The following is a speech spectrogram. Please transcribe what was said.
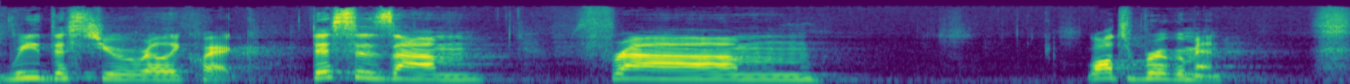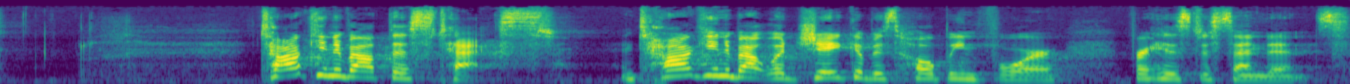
read this to you really quick. This is um, from Walter Brueggemann, talking about this text and talking about what Jacob is hoping for for his descendants.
